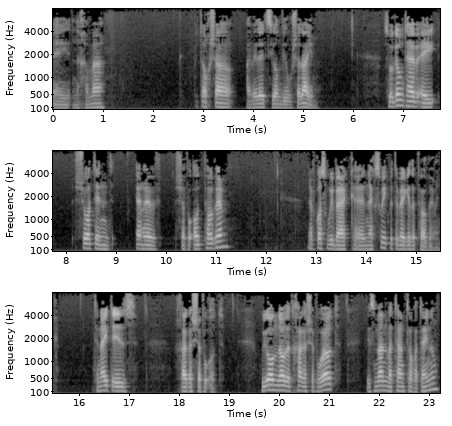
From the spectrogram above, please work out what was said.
a nechama. Avelei Tzion B'Yerushalayim. So we're going to have a shortened Erev Shavuot program. And of course we'll be back uh, next week with the regular programming. Tonight is Chag HaShavuot. We all know that Chag HaShavuot is Man Matan Toratenu.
